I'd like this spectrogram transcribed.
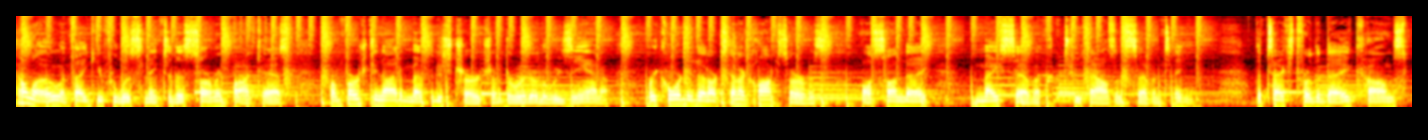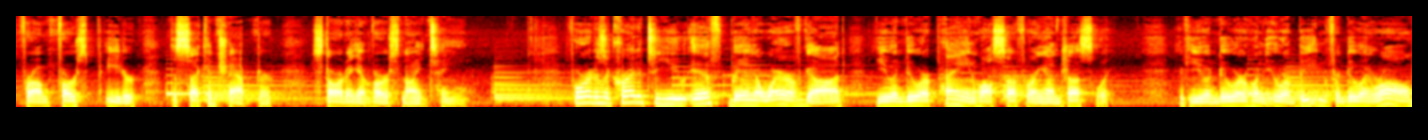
Hello, and thank you for listening to this sermon podcast from First United Methodist Church of DeRidder, Louisiana, recorded at our 10 o'clock service on Sunday, May 7th, 2017. The text for the day comes from 1 Peter, the second chapter, starting at verse 19. For it is a credit to you if, being aware of God, you endure pain while suffering unjustly. If you endure when you are beaten for doing wrong,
